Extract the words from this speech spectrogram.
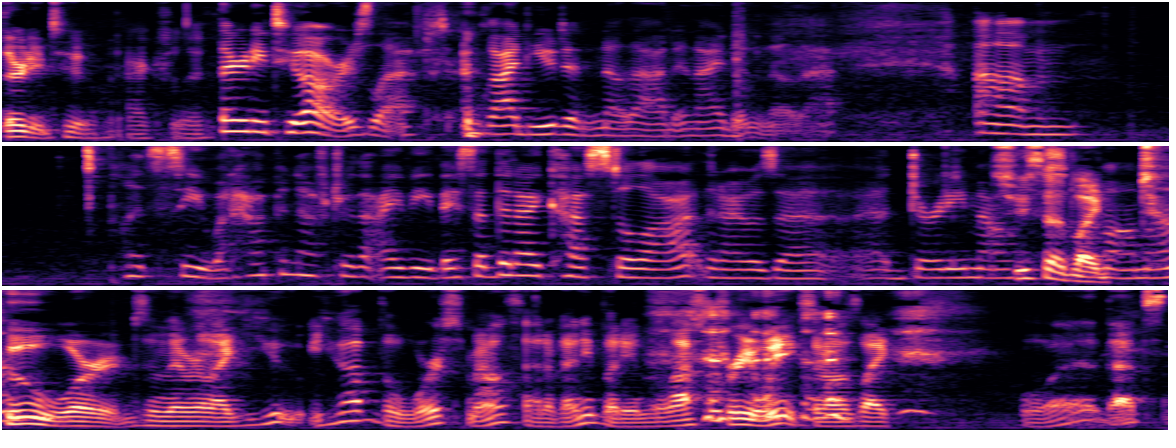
thirty-two actually. 32 hours left. I'm glad you didn't know that and I didn't know that. Um, let's see what happened after the IV. They said that I cussed a lot, that I was a, a dirty mouth. She said like mama. two words, and they were like, "You you have the worst mouth out of anybody in the last three weeks." And I was like, "What? That's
